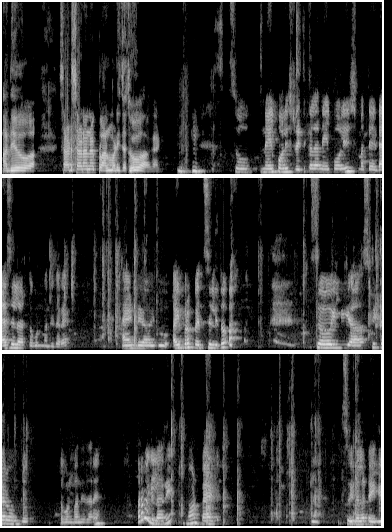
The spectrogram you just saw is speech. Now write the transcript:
ಅದೇ ಸಡ್ ಸಡನ್ನಾಗಿ ಪ್ಲಾನ್ ಮಾಡಿದ್ದು ಹಾಗಾಗಿ. So nail polish red colour nail polish ಮತ್ತೆ ಡ್ಯಾಸಿಲರ್ ತಗೊಂಡ್ ಬಂದಿದ್ದಾರೆ. ಅಂಡ್ ಇದು ಐಬ್ರೋ ಪೆನ್ಸಿಲ್ ಇದು. ಸೊ ಇಲ್ಲಿ ಸ್ಟಿಕ್ಕರ್ ಒಂದು ತಗೊಂಡ್ ಬಂದಿದ್ದಾರೆ. ಪರವಾಗಿಲ್ಲ ರೀ ನಾಟ್ ಬ್ಯಾಡ್ ಸೊ ಇದೆಲ್ಲ ಡೈಲಿ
